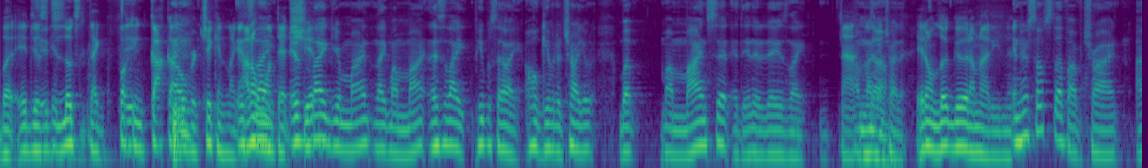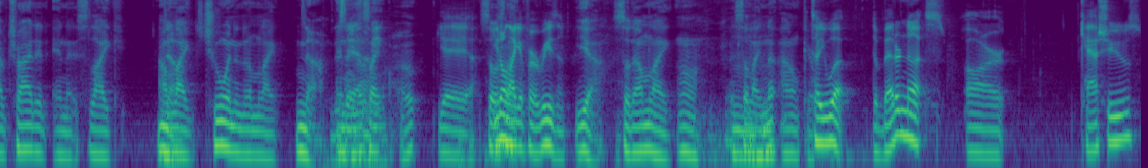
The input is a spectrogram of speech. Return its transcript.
but it just It's- it looks like fucking caca over chicken. Like I don't like- want that it's shit. like your mind, like my mind. It's like people say, like, "Oh, give it a try," but my mindset at the end of the day is like, Nah, I'm not no. gonna try that. it don't look good. I'm not eating it. And there's some stuff I've tried. I've tried it, and it's like I'm like chewing, and I'm like, No, and this then ain't it's for like, me. huh? yeah, yeah, yeah. So you don't like, like- it for a reason. yeah. So then I'm like, mm. And so like, no, I don't care. Tell you what, the better nuts are cashews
